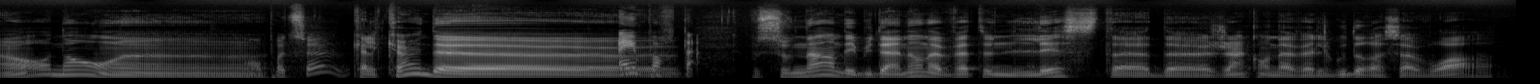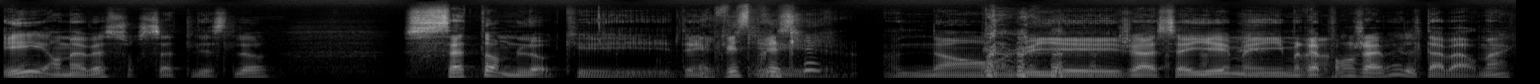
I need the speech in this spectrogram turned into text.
Oh non. euh, Non, pas de seul. Quelqu'un de. Important. Vous vous souvenez, en début d'année, on avait fait une liste euh, de gens qu'on avait le goût de recevoir. Et on avait sur cette liste-là cet homme-là qui est. Elvis Presley? Non, lui, j'ai essayé, mais il me répond jamais, le tabarnak.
